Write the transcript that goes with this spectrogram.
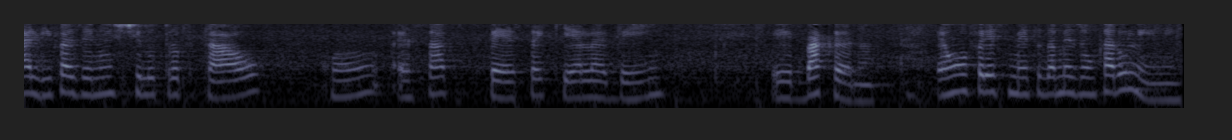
ali fazendo um estilo tropical com essa peça que ela é bem é, bacana. É um oferecimento da Maison Caroline,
